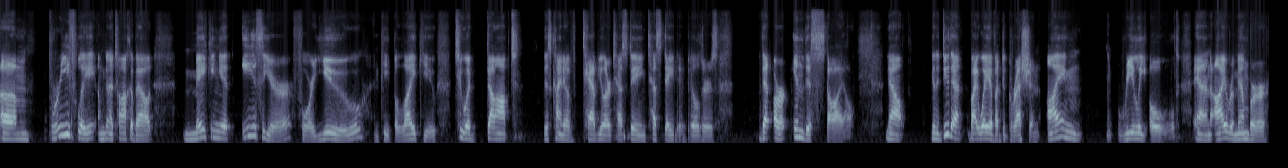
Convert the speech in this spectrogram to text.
um, briefly, I'm going to talk about making it easier for you and people like you to adopt this kind of tabular testing, test data builders that are in this style. Now, I'm going to do that by way of a digression. I'm really old, and I remember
